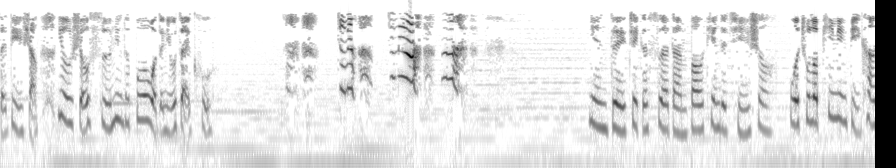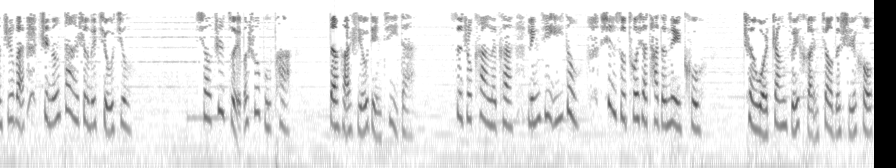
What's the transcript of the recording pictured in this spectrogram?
在地上，右手死命的剥我的牛仔裤。救命！救命啊！面对这个色胆包天的禽兽，我除了拼命抵抗之外，只能大声的求救。小智嘴巴说不怕，但还是有点忌惮，四处看了看，灵机一动，迅速脱下他的内裤。趁我张嘴喊叫的时候，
